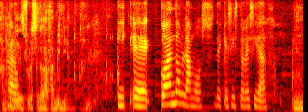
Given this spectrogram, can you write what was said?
Claro. suele ser de la familia. ¿Y eh, cuándo hablamos de que existe obesidad? Mm.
